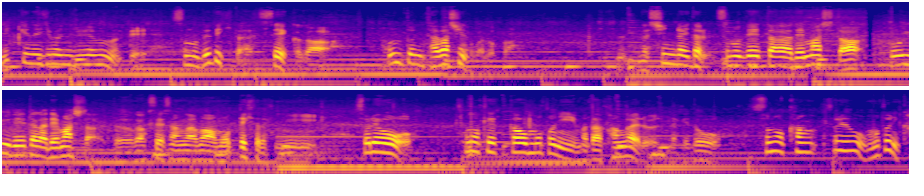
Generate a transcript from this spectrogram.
実験の一番重要な部分ってその出てきた成果が本当に正しいのかどうか。信頼たる。そのデータが出ました。こういうデータが出ましたと学生さんがまあ持ってきた時にそれをその結果をもとにまた考えるんだけどそのかんそれを元に考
